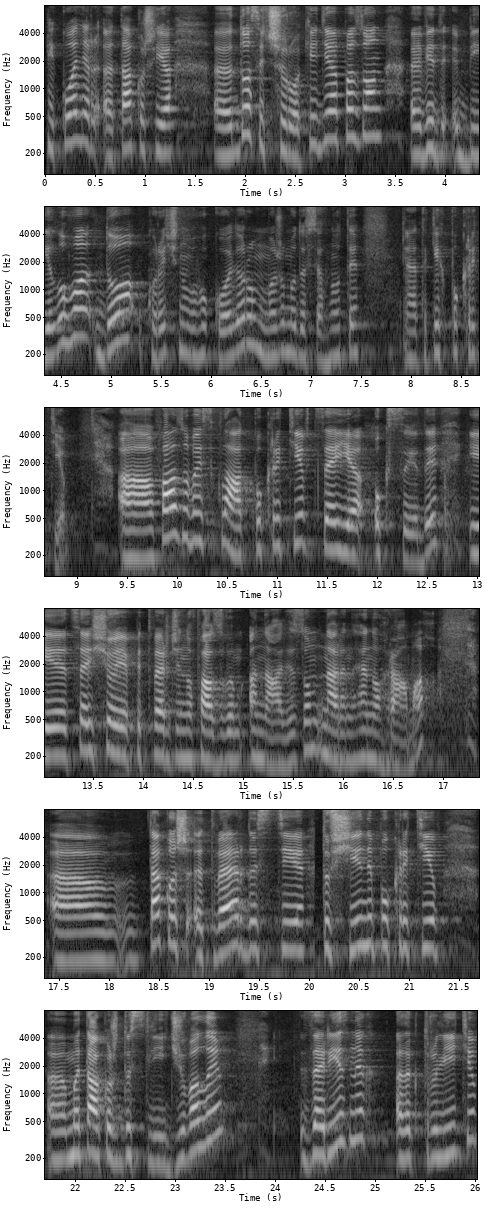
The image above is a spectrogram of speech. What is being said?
І колір е, також є е, досить широкий діапазон е, від білого до коричневого кольору. Ми можемо досягнути таких покриттів. Фазовий склад покриттів це є оксиди, і це що є підтверджено фазовим аналізом на рентгенограмах. Також твердості, товщини покриттів ми також досліджували за різних електролітів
